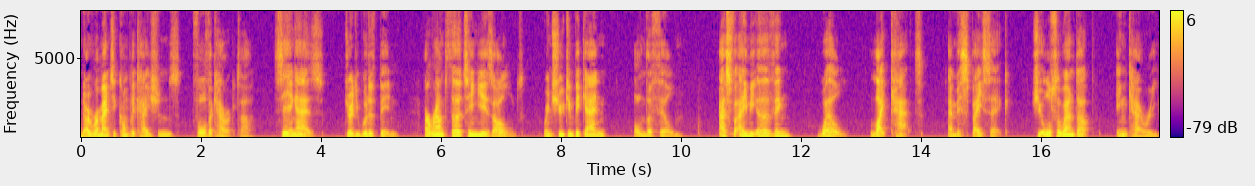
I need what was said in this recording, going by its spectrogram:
no romantic complications for the character, seeing as Jodie would have been around 13 years old when shooting began on the film. As for Amy Irving, well, like Katt and Miss Spacek, she also wound up in Carrie.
